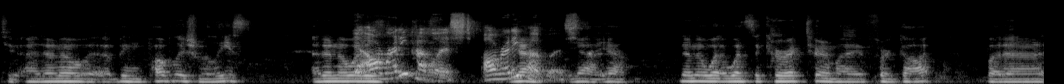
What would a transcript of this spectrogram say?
to i don't know uh, being published released. I don't know what yeah, already published. Already yeah, published. yeah yeah. I don't know what, what's the correct term. I forgot but uh,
